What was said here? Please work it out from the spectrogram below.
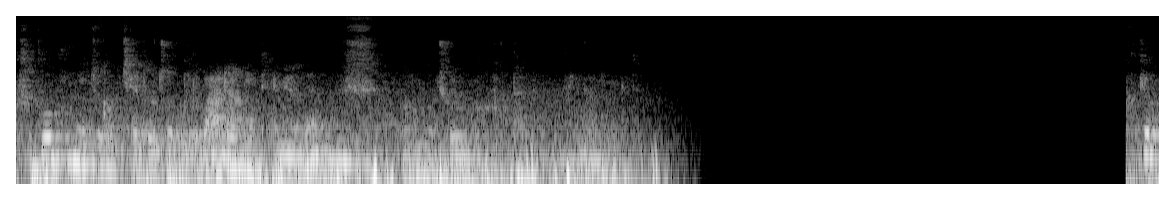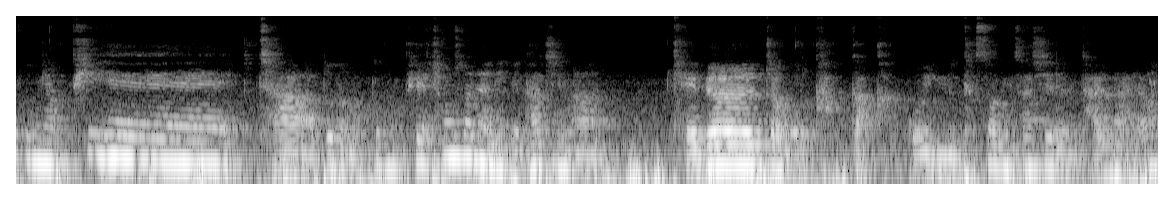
그 부분이 좀 제도적으로 마련이 되면은 너무 좋을 것 같다는 생각입니다. 학교폭력 피해자 또는 학교폭력 피해 청소년이긴 하지만 개별적으로 각각 갖고 있는 특성이 사실은 달라요.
